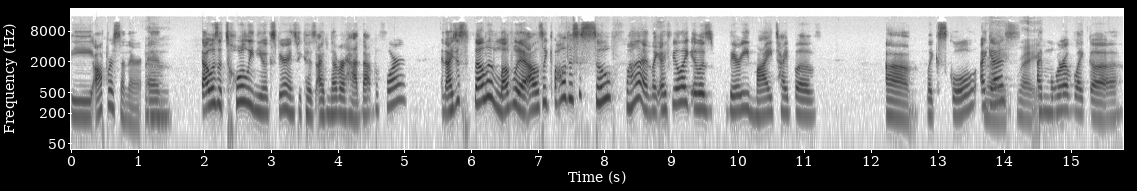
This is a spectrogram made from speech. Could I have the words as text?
the opera center, Uh-huh. and that was a totally new experience because I've never had that before, and I just fell in love with it. I was like, "Oh, this is so fun!" Like I feel like it was very my type of, um, like school. I Right, guess Right. I'm more of like a,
